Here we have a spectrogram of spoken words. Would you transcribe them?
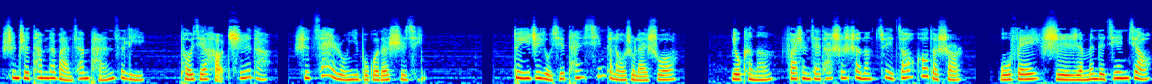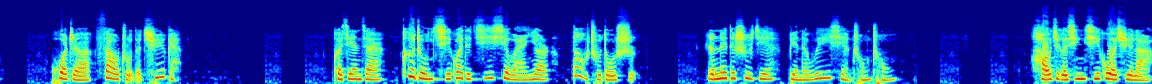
甚至他们的晚餐盘子里偷些好吃的，是再容易不过的事情。对一只有些贪心的老鼠来说，有可能发生在它身上的最糟糕的事儿，无非是人们的尖叫，或者扫帚的驱赶。可现在，各种奇怪的机械玩意儿到处都是，人类的世界变得危险重重。好几个星期过去了，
